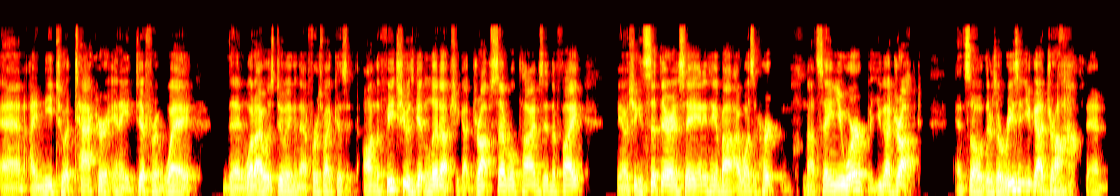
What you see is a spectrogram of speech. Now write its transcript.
and I need to attack her in a different way than what I was doing in that first fight. Because on the feet, she was getting lit up. She got dropped several times in the fight. You know, she can sit there and say anything about I wasn't hurt. not saying you were, but you got dropped. And so there's a reason you got dropped. And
